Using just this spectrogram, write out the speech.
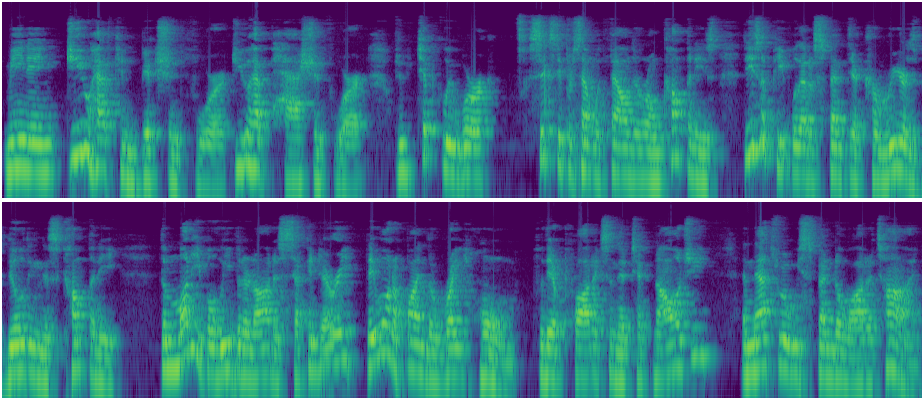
Meaning, do you have conviction for it? Do you have passion for it? Do you typically work 60% with founder owned companies? These are people that have spent their careers building this company. The money, believe it or not, is secondary. They want to find the right home for their products and their technology. And that's where we spend a lot of time.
